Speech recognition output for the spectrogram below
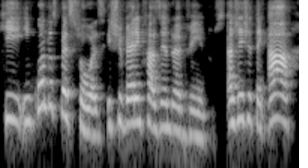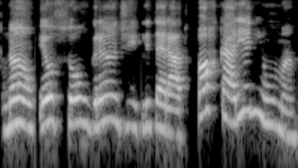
que enquanto as pessoas estiverem fazendo eventos, a gente tem, ah, não, eu sou um grande literato. Porcaria nenhuma.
